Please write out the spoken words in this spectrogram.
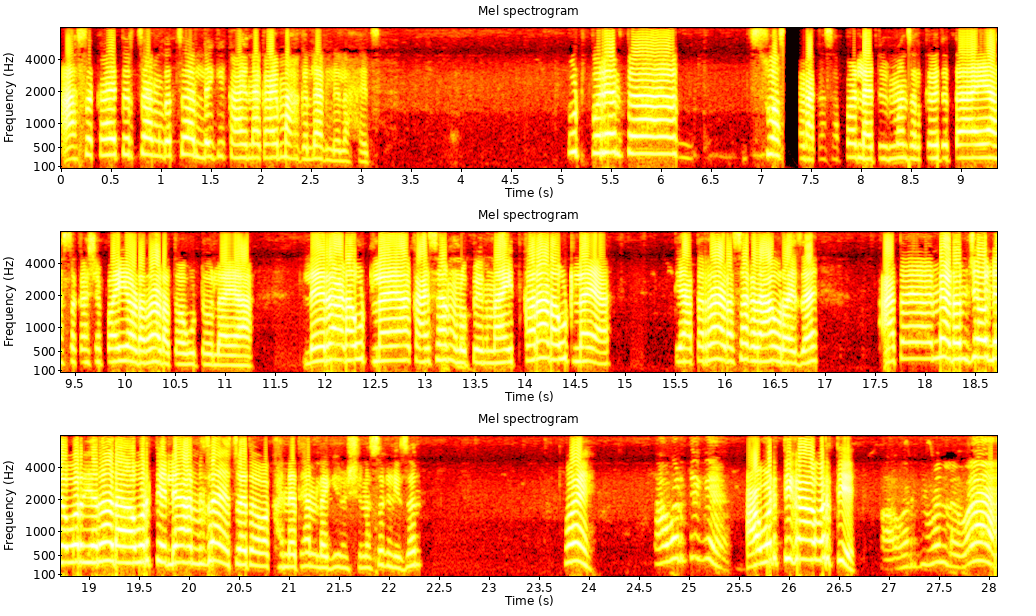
असं काय तर चांगलं चाललंय की काय ना काय महाग लागलेलं आहेच. कुठपर्यंत श्वास राडा कसा पडलाय तुम्ही म्हणसाल कळत ताय असं कशा पायी एवढा राडा तो उठवला या लय राडा उठलाय काय सांगून उपयोग नाही इतका राडा उठलाय. ते आता राडा सगळा आवरायचा आता मॅडम जेवल्यावर हे राडा आवरतेले आम्ही जायचंय दवाखान्यात ह्यांना घेऊन शिना सगळीजण. होय. आवडते की? आवडती का आवडती? आवडते म्हणलं वा.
